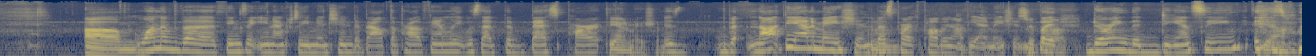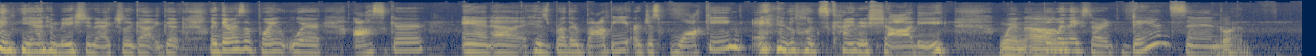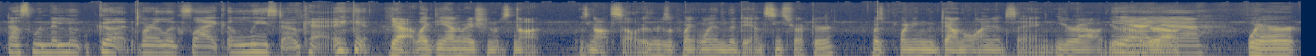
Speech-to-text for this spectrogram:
Um, One of the things that Ian actually mentioned about the Proud Family was that the best part the animation. is the, not the animation. The best part is probably not the animation, Super but not. during the dancing is Yeah. when the animation actually got good. Like there was a point where Oscar and uh, his brother Bobby are just walking, and it looks kind of shoddy. when um, But when they start dancing, go ahead. that's when they look good. Where it looks like at least okay. Yeah, like the animation was not was not stellar. There was a point when the dance instructor was pointing down the line and saying, "You're out, you're yeah, out, you're out." Where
